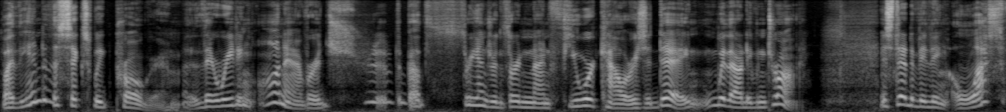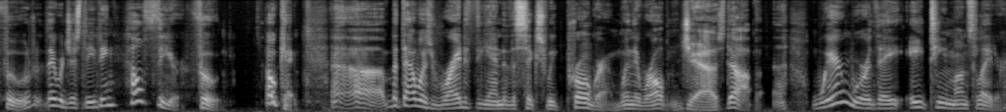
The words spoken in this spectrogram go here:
by the end of the six-week program, they were eating, on average, about 339 fewer calories a day without even trying. Instead of eating less food, they were just eating healthier food. OK, uh, but that was right at the end of the six-week program, when they were all jazzed up. Uh, where were they 18 months later?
